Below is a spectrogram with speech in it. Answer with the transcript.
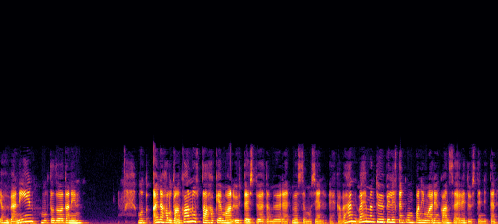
ja hyvä niin, mutta tuota niin, mutta aina halutaan kannustaa hakemaan yhteistyötä myös semmoisien ehkä vähän vähemmän tyypillisten kumppanimaiden kanssa, erityisesti niiden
